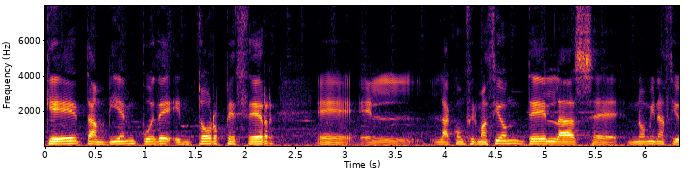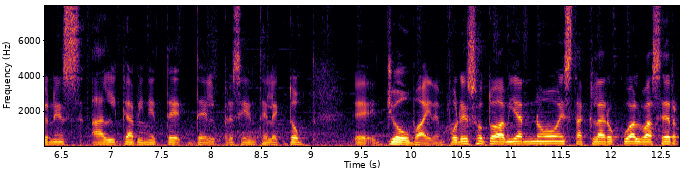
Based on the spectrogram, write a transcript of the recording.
que también puede entorpecer eh, la confirmación de las eh, nominaciones al gabinete del presidente electo eh, Joe Biden. Por eso todavía no está claro cuál va a ser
